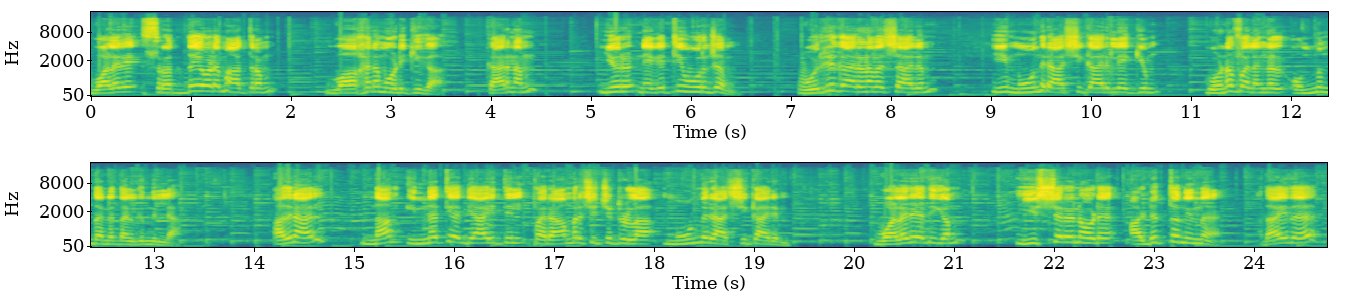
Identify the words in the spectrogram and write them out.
വളരെ ശ്രദ്ധയോടെ മാത്രം വാഹനം ഓടിക്കുക. കാരണം ഈ ഒരു നെഗറ്റീവ് ഊർജം ഒരു കാരണവശാലും ഈ മൂന്ന് രാശിക്കാരിലേക്കും ഗുണഫലങ്ങൾ ഒന്നും തന്നെ നൽകുന്നില്ല. അതിനാൽ നാം ഇന്നത്തെ അധ്യായത്തിൽ പരാമർശിച്ചിട്ടുള്ള മൂന്ന് രാശിക്കാരും വളരെയധികം ഈശ്വരനോട് അടുത്തു നിന്ന് അതായത്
